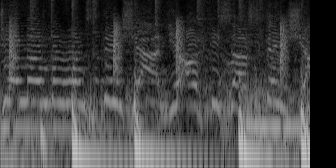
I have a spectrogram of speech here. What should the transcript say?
is your number one station, your official station.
